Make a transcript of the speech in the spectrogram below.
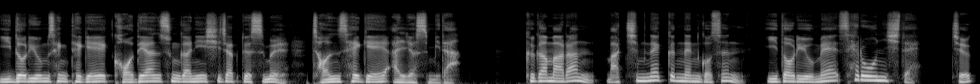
이더리움 생태계의 거대한 순간이 시작됐음을 전 세계에 알렸습니다. 그가 말한 마침내 끝낸 것은 이더리움의 새로운 시대, 즉,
